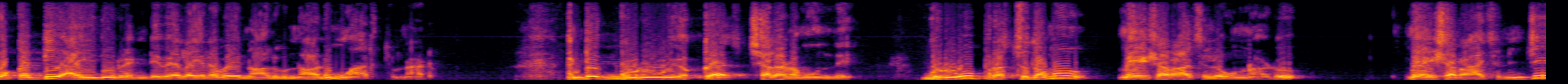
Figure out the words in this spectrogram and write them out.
ఒకటి ఐదు రెండు వేల ఇరవై నాలుగు నాడు మారుతున్నాడు. అంటే గురువు యొక్క చలనం ఉంది. గురువు ప్రస్తుతము మేషరాశిలో ఉన్నాడు. మేషరాశి నుంచి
